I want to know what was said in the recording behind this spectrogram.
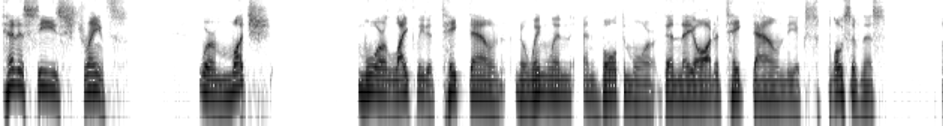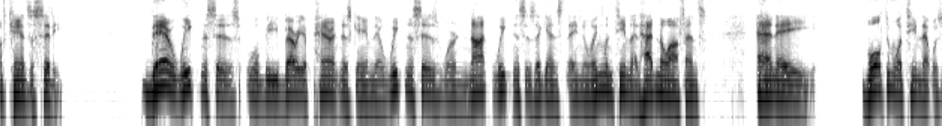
Tennessee's strengths were much more likely to take down New England and Baltimore than they are to take down the explosiveness of Kansas City. Their weaknesses will be very apparent in this game. Their weaknesses were not weaknesses against a New England team that had no offense and a Baltimore team that was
